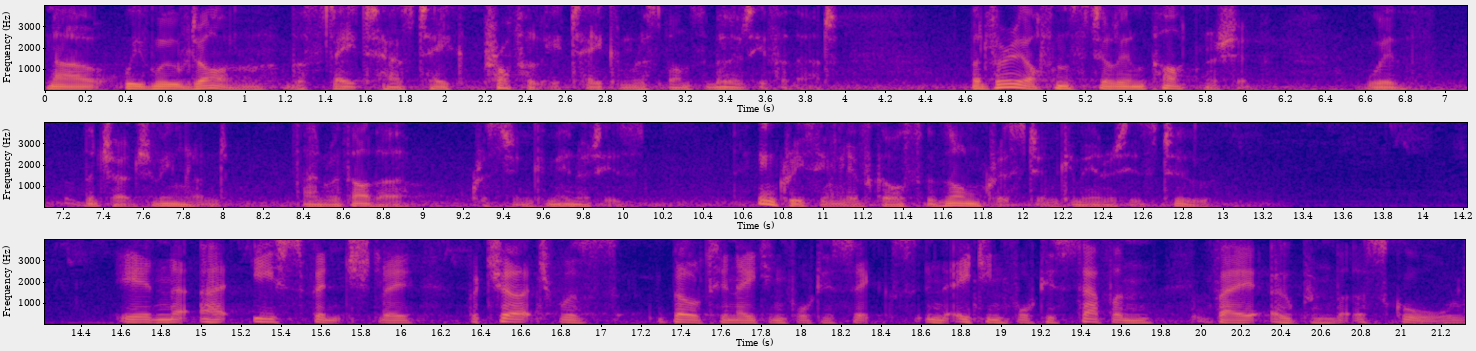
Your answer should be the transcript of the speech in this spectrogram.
Now, we've moved on. The state has take, properly taken responsibility for that, but very often still in partnership with the Church of England and with other Christian communities. Increasingly, of course, with non Christian communities too. In uh, East Finchley, the church was built in 1846. In 1847, they opened a school.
